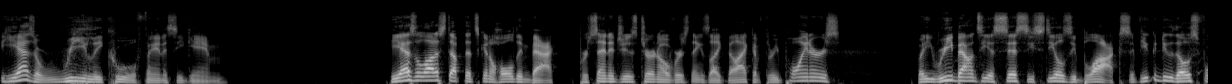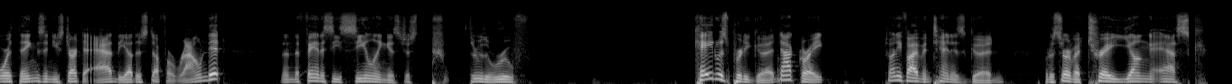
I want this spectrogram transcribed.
he has a really cool fantasy game. He has a lot of stuff that's going to hold him back percentages, turnovers, things like the lack of three pointers. But he rebounds, he assists, he steals, he blocks. If you can do those four things and you start to add the other stuff around it, then the fantasy ceiling is just through the roof. Cade was pretty good, not great. 25 and 10 is good, but it's sort of a Trae Young esque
